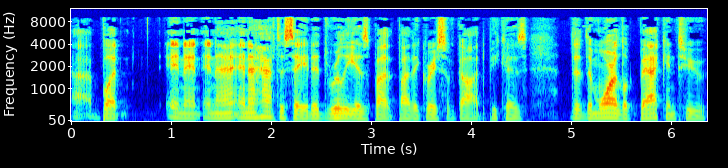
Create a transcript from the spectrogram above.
uh, but and and and I, and I have to say it, it really is by by the grace of God because the the more I look back into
